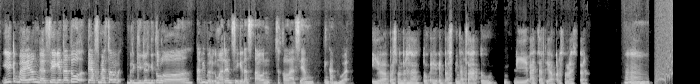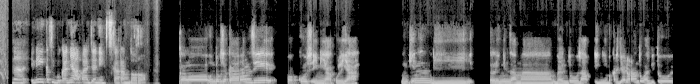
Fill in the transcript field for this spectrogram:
Iya kebayang gak sih kita tuh tiap semester bergilir gitu loh. Tapi baru kemarin sih kita setahun sekelas yang tingkat 2. Iya pas semester satu, eh, eh pas tingkat satu diacak ya per semester. Mm -mm. Nah ini kesibukannya apa aja nih sekarang Toro? Kalau untuk sekarang sih fokus ini ya kuliah. Mungkin diselingin sama bantu ini pekerjaan orang tua gitu.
